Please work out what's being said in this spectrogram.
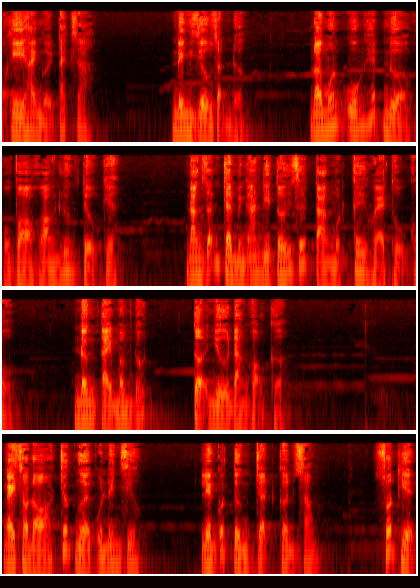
khi hai người tách ra, Ninh Diêu dẫn đường, Nói muốn uống hết nửa hồ vò hoàng lương tiểu kia. Nàng dẫn Trần Bình An đi tới dưới tàng một cây hòe thụ cổ, Nâng tay bấm đốt, Tựa như đang gõ cửa. Ngay sau đó, trước người của Ninh Diêu, liền có từng trận cơn sóng, Xuất hiện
